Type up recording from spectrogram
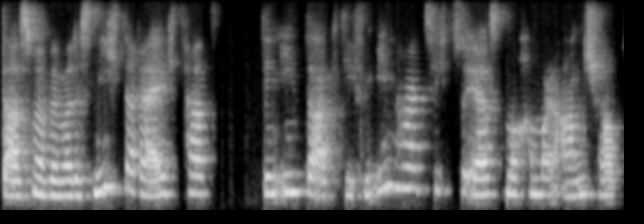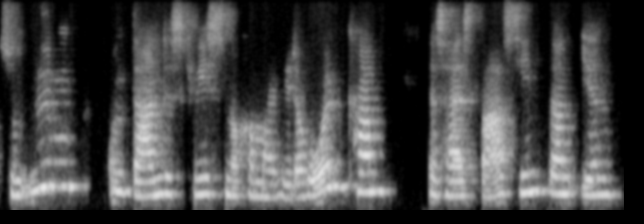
dass man, wenn man das nicht erreicht hat, den interaktiven Inhalt sich zuerst noch einmal anschaut zum Üben und dann das Quiz noch einmal wiederholen kann. Das heißt, da sind dann Ihren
